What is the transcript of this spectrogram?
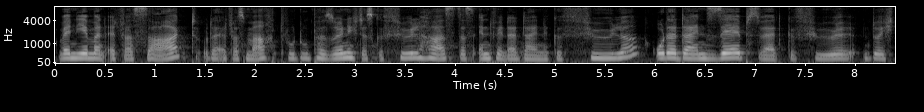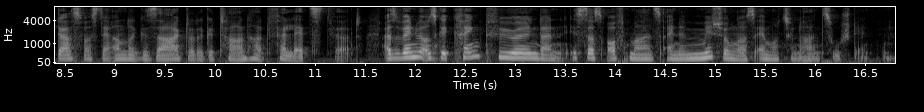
wenn jemand etwas sagt oder etwas macht, wo du persönlich das Gefühl hast, dass entweder deine Gefühle oder dein Selbstwertgefühl durch das, was der andere gesagt oder getan hat, verletzt wird. Also wenn wir uns gekränkt fühlen, dann ist das oftmals eine Mischung aus emotionalen Zuständen.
